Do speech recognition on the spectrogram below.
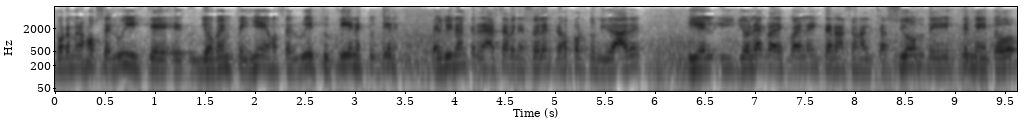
por lo menos José Luis, que eh, yo me empeñé, José Luis, tú tienes, tú tienes. Él vino a entrenarse a Venezuela en tres oportunidades y, él, y yo le agradezco a él la internacionalización de este método,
